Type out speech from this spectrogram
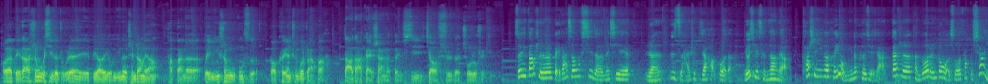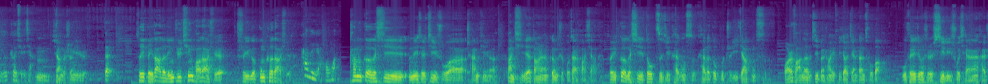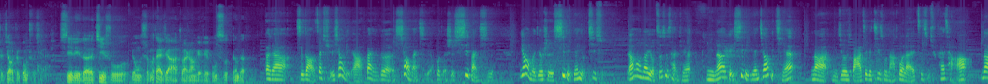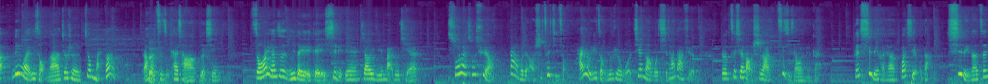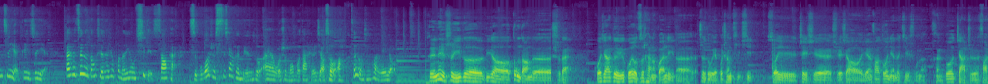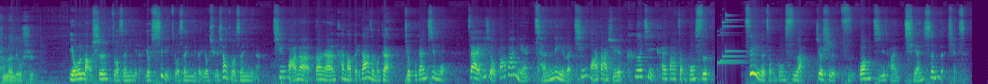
后来北大生物系的主任也比较有名的陈章良，他办了为民生物公司。搞科研成果转化，大大改善了本系教师的收入水平。所以当时北大生物系的那些人日子还是比较好过的，尤其陈章良，他是一个很有名的科学家，但是很多人跟我说他不像一个科学家，嗯，像个生意人。对，所以北大的邻居清华大学是一个工科大学，看着眼红啊。他们各个系那些技术啊、产品啊，办企业当然更是不在话下了。所以各个系都自己开公司，开了都不止一家公司。玩法呢，基本上也比较简单粗暴，无非就是系里出钱还是教职工出钱，系里的技术用什么代价转让给这个公司等等。大家知道，在学校里啊，办一个校办企业或者是系办企业，要么就是系里边有技术，然后呢有知识产权，你呢给系里边交笔钱，那你就把这个技术拿过来自己去开厂。那另外一种呢，就是就买断了，然后自己开厂也行。总而言之，你得给系里边交一笔买路钱。说来说去啊，大不了是这几种。还有一种就是我见到过其他大学的，就这些老师啊自己在外面干，跟系里好像关系也不大。系里呢睁一只眼闭一只眼，但是这个东西他就不能用系里的招牌，只不过是私下跟别人说，哎，我是某某大学的教授啊，这种情况也有。所以那是一个比较动荡的时代。国家对于国有资产的管理呢，制度也不成体系，所以这些学校研发多年的技术呢，很多价值发生了流失。有老师做生意的，有系里做生意的，有学校做生意的。清华呢，当然看到北大这么干，就不甘寂寞，在一九八八年成立了清华大学科技开发总公司。这个总公司啊，就是紫光集团前身的前身。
